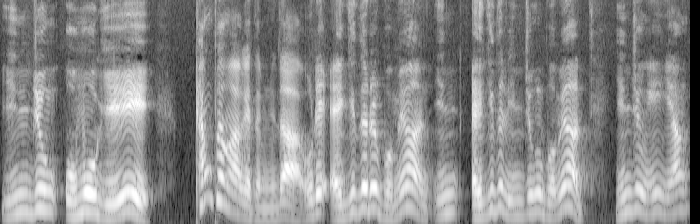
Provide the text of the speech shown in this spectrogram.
인중 오목이 평평하게 됩니다. 우리 애기들을 보면 인, 애기들 인중을 보면 인중이 그냥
